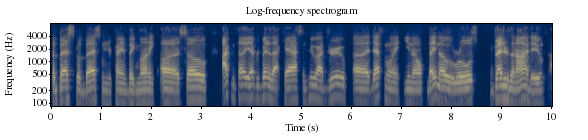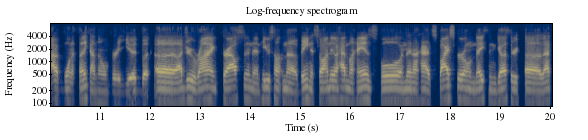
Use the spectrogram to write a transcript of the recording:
the best of the best when you're paying big money. Uh, so I can tell you every bit of that cast and who I drew. Uh, definitely, you know, they know the rules better than I do. I want to think I know him pretty good, but uh, I drew Ryan Krausen and he was hunting uh, Venus, so I knew I had my hands full. And then I had Spice Girl and Nathan Guthrie. Uh, that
